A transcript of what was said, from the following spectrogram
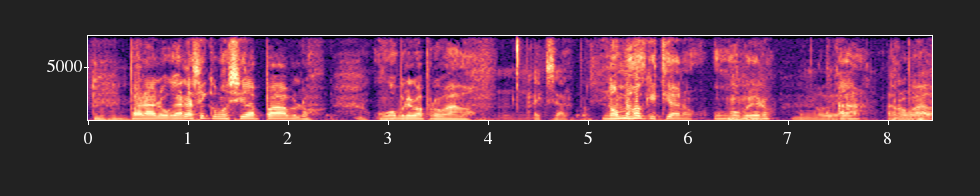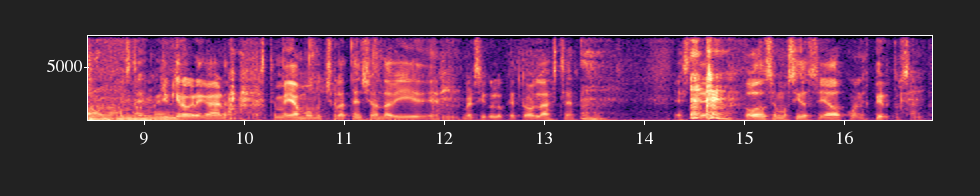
Para lograr así como decía Pablo, un obrero aprobado. Exacto. No mejor cristiano, un obrero Un obrero aprobado. Este, yo quiero agregar, este, me llamó mucho la atención, David, el versículo que tú hablaste. Este, todos hemos sido sellados con el Espíritu Santo.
